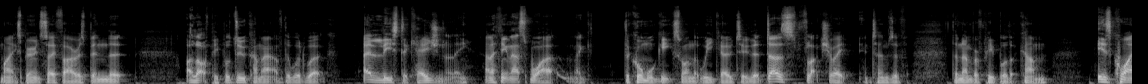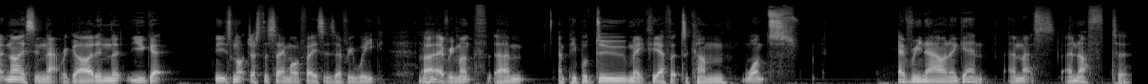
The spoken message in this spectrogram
my experience so far has been that a lot of people do come out of the woodwork at least occasionally, and I think that's what like the Cornwall Geeks one that we go to that does fluctuate in terms of the number of people that come is quite nice in that regard. In that you get it's not just the same old faces every week, uh, every month, um, and people do make the effort to come once every now and again, and that's enough to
